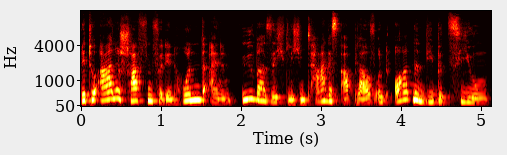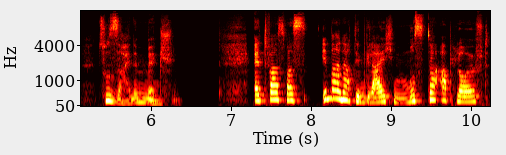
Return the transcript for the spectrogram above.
Rituale schaffen für den Hund einen übersichtlichen Tagesablauf und ordnen die Beziehung zu seinem Menschen. Etwas, was immer nach dem gleichen Muster abläuft,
